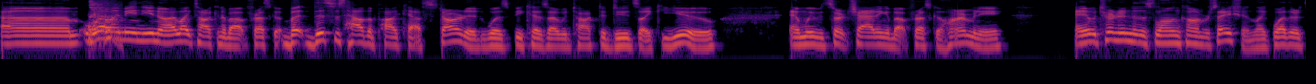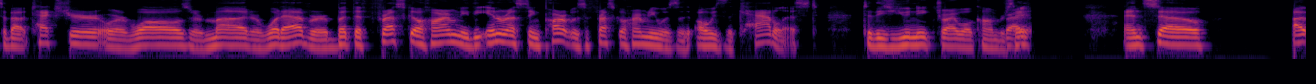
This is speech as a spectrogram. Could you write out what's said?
well, I mean, you know, I like talking about fresco, but this is how the podcast started was because I would talk to dudes like you and we would start chatting about fresco harmony and it would turn into this long conversation like whether it's about texture or walls or mud or whatever but the fresco harmony the interesting part was the fresco harmony was always the catalyst to these unique drywall conversations right. And so uh,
